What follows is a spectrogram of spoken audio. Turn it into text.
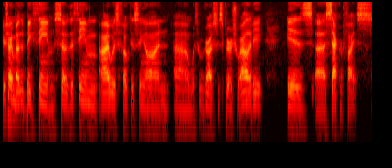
you're talking about the big theme. So the theme I was focusing on uh, with regards to spirituality is uh, sacrifice.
